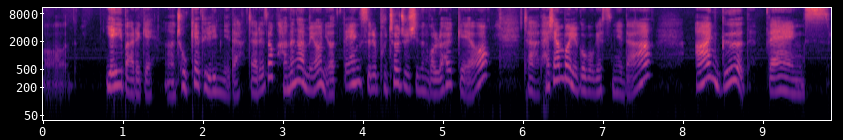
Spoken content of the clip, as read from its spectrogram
어, 예의 바르게 어, 좋게 들립니다. 자, 그래서 가능하면 이 thanks를 붙여주시는 걸로 할게요. 자, 다시 한번 읽어보겠습니다. I'm good, thanks.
